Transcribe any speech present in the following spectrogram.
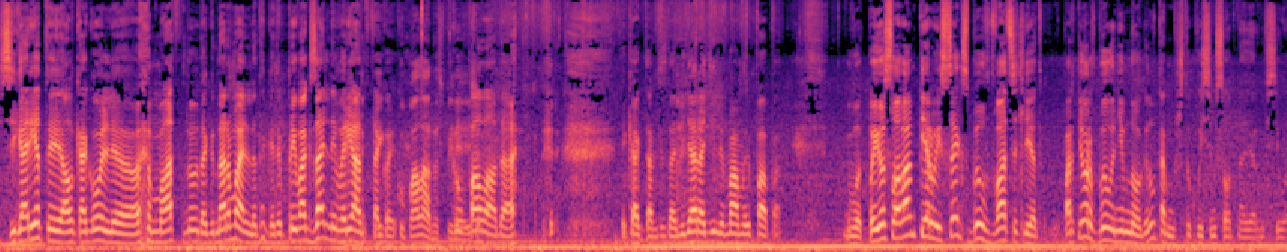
Сигареты, алкоголь, э, мат, ну так нормально, так это привокзальный вариант И такой. Купола на спине. Купола, да. И как там, не знаю, меня родили мама и папа. Вот. По ее словам, первый секс был в 20 лет. Партнеров было немного, ну там штук 800, наверное, всего.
